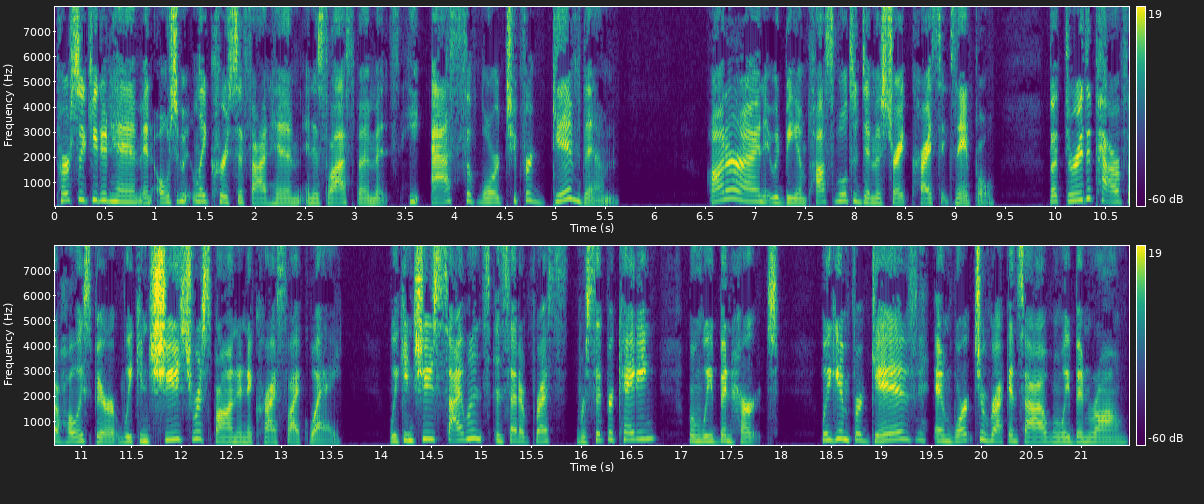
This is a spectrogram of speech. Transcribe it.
persecuted him, and ultimately crucified him in his last moments, he asked the Lord to forgive them. On our own, it would be impossible to demonstrate Christ's example, but through the power of the Holy Spirit, we can choose to respond in a Christ-like way. We can choose silence instead of reciprocating when we've been hurt we can forgive and work to reconcile when we've been wrong.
